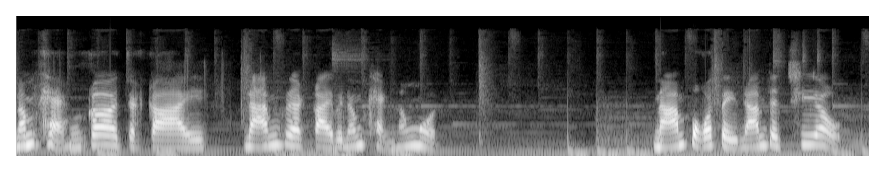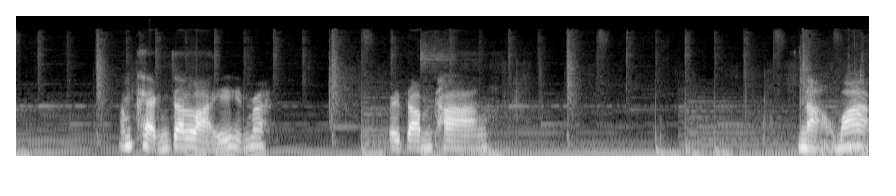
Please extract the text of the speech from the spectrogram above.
น้ำแข็งก็จะกลายน้ำจะกลายเป็นน้ำแข็งทั้งหมด น้ำปกติน้ำจะเชี่ยว น้ำแข็งจะไหลเห็นไหมไปตามทาง หนาวมาก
